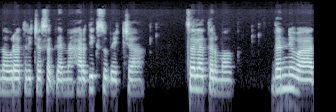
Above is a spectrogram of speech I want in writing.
नवरात्रीच्या सगळ्यांना हार्दिक शुभेच्छा. चला तर मग. धन्यवाद.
